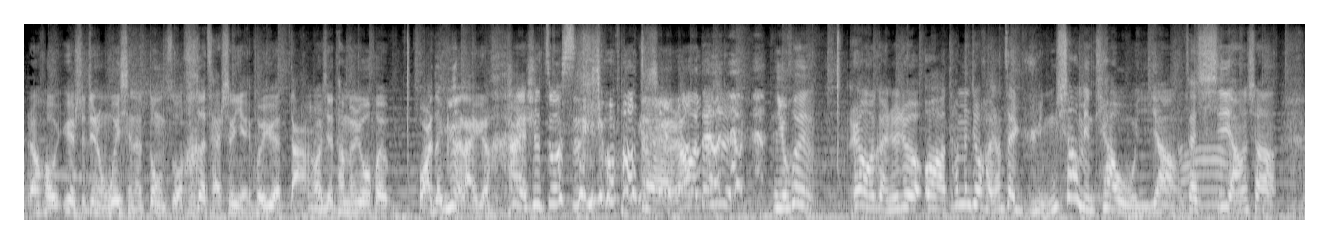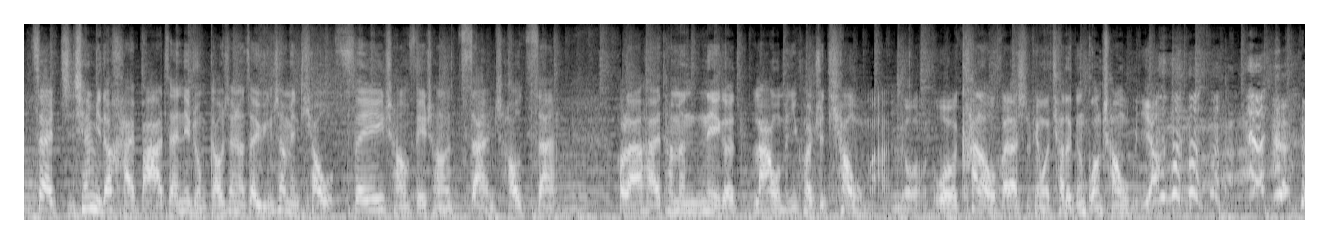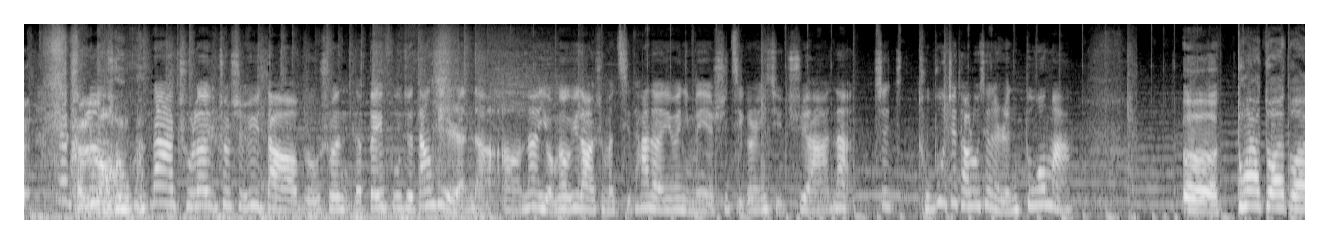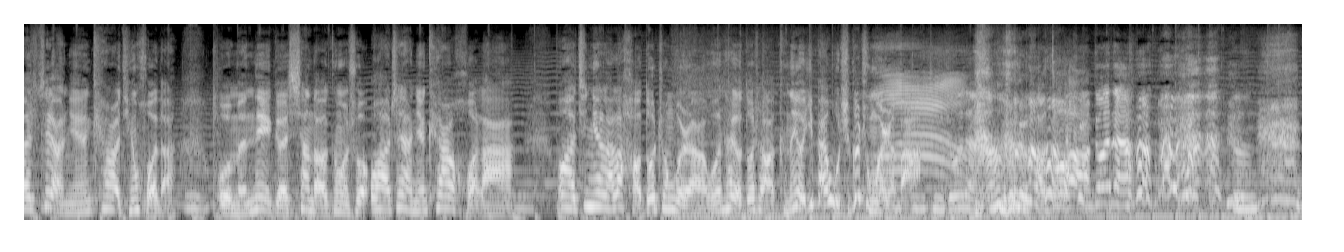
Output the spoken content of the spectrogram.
然后越是这种危险的动作，喝彩声也会越大，而且他们又会玩的越来越嗨这也。是作死的一种方式。对，然后但是你会让我感觉就哇，他们就好像在云上面跳舞一样，在夕阳上，在几千米的海拔，在那种高山上，在云上面跳舞，非常非常的赞，超赞。后来还他们那个拉我们一块去跳舞嘛，有我看了我回来视频，我跳的跟广场舞一样，很 low。那除了就是遇到，比如说你的背夫就当地人的啊，那有没有遇到什么其他的？因为你们也是几个人一起去啊，那这徒步这条路线的人多吗？呃，多啊多啊多啊！这两年 K 二挺火的。嗯我们那个向导跟我说，哇，这两年 K 二火啦，嗯哇，今年来了好多中国人啊！我问他有多少，可能有一百五十个中国人吧。啊，挺多的 啊，好多啊 挺多的。嗯，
